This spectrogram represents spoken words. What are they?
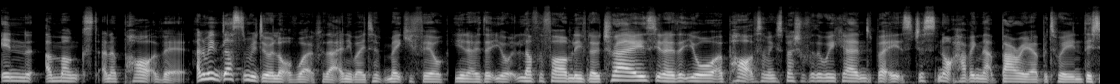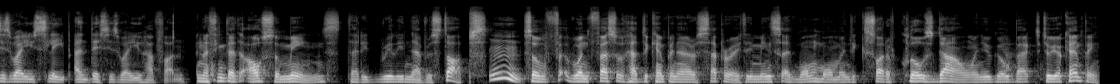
in amongst and a part of it. And I mean, Glastonbury do a lot of work for that anyway, to make you feel, you know, that you love the farm, leave no trace, you know, that you're a part of something special for the weekend. But it's just not having that barrier between this is where you sleep and this is where you have fun. And I think that also means that it really never stops. Mm. So f- when festival had the camping area separated, it means at one moment it sort of closed down when you go back to your camping.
